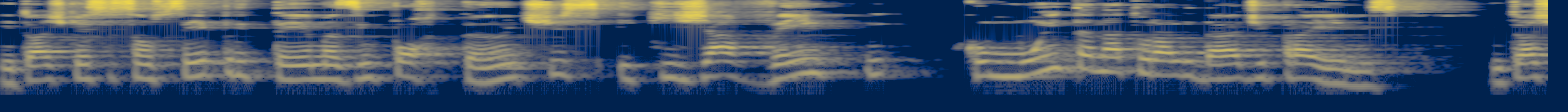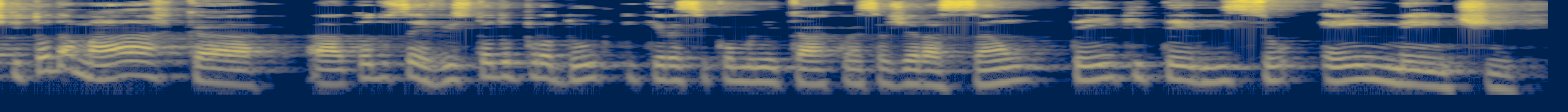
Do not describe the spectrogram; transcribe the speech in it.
Então, acho que esses são sempre temas importantes e que já vêm com muita naturalidade para eles. Então, acho que toda marca, todo serviço, todo produto que queira se comunicar com essa geração tem que ter isso em mente.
